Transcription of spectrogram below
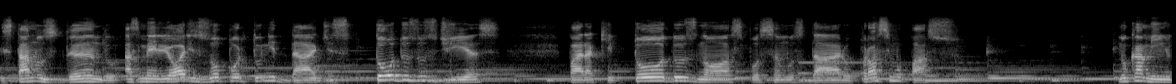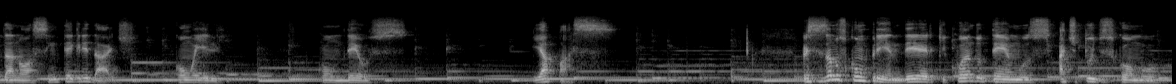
está nos dando as melhores oportunidades todos os dias para que todos nós possamos dar o próximo passo no caminho da nossa integridade com Ele, com Deus e a paz. Precisamos compreender que quando temos atitudes como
